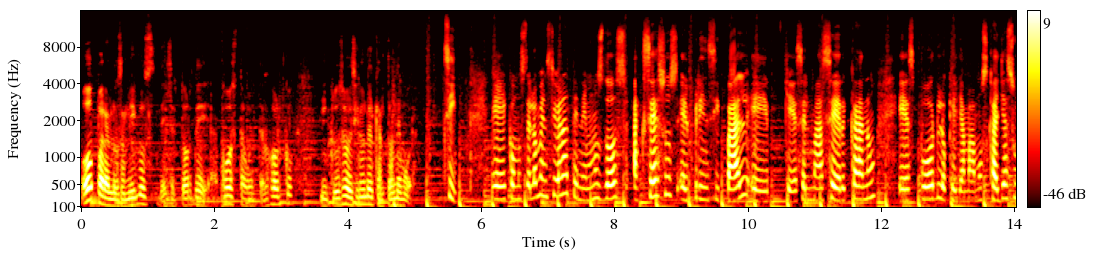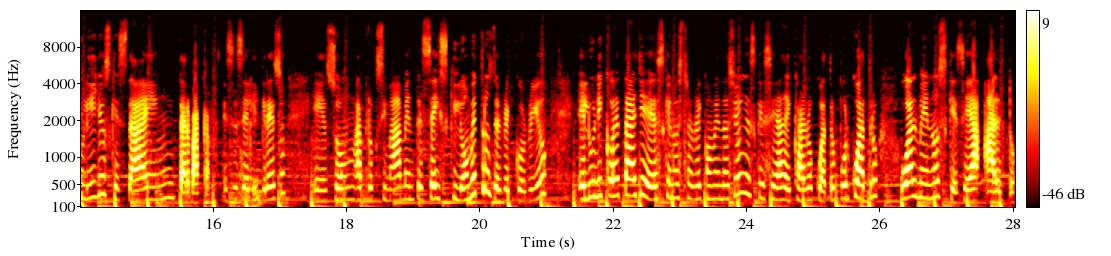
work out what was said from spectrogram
o para los amigos del sector de Acosta o el Taljorco, incluso vecinos del Cantón de Mora. Sí, eh, como usted lo menciona, tenemos dos accesos. El principal, eh, que es el más cercano, es por lo que llamamos calle Azulillos, que está en Tarbaca. Ese es el ingreso. Eh, son aproximadamente 6 kilómetros de recorrido. El único detalle es que nuestra recomendación es que sea de carro 4x4 o al menos que sea alto.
